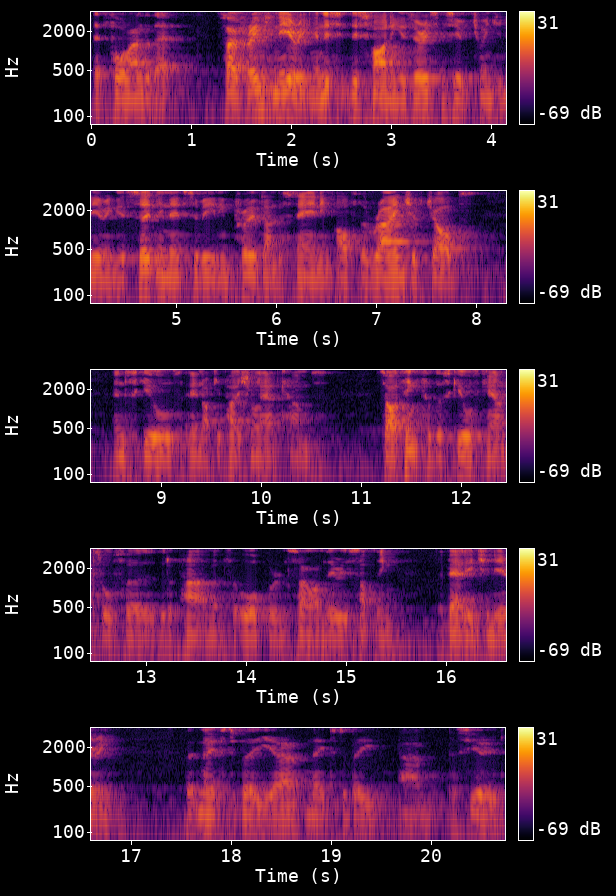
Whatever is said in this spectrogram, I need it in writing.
that fall under that. So for engineering, and this, this finding is very specific to engineering, there certainly needs to be an improved understanding of the range of jobs and skills and occupational outcomes. So I think for the Skills Council, for the department, for AWPA and so on, there is something about engineering that needs to be, uh, needs to be um, pursued.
